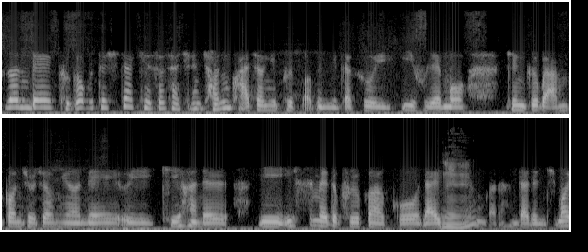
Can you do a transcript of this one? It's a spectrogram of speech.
그런데 그거부터 시작해서 사실은 전 과정이 불법입니다. 그 이- 이후에 뭐 긴급 안건 조정위원회의 기한을 이 있음에도 불구하고 날짜 네. 통과를 한다든지 뭐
